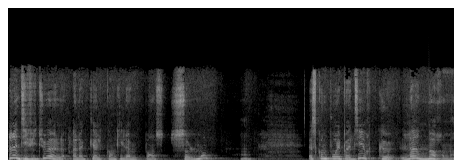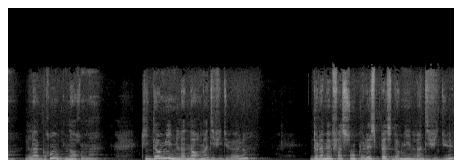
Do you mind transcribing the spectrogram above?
individuelle à laquelle Canguilhem pense seulement est-ce qu'on ne pourrait pas dire que la norme, la grande norme, qui domine la norme individuelle, de la même façon que l'espèce domine l'individu,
